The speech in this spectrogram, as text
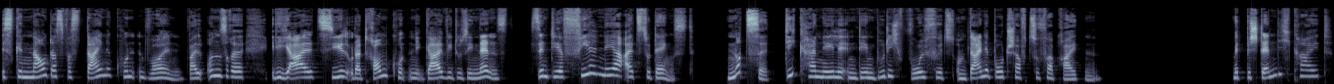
ist genau das, was deine Kunden wollen, weil unsere Ideal-, Ziel- oder Traumkunden, egal wie du sie nennst, sind dir viel näher, als du denkst. Nutze die Kanäle, in denen du dich wohlfühlst, um deine Botschaft zu verbreiten mit Beständigkeit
